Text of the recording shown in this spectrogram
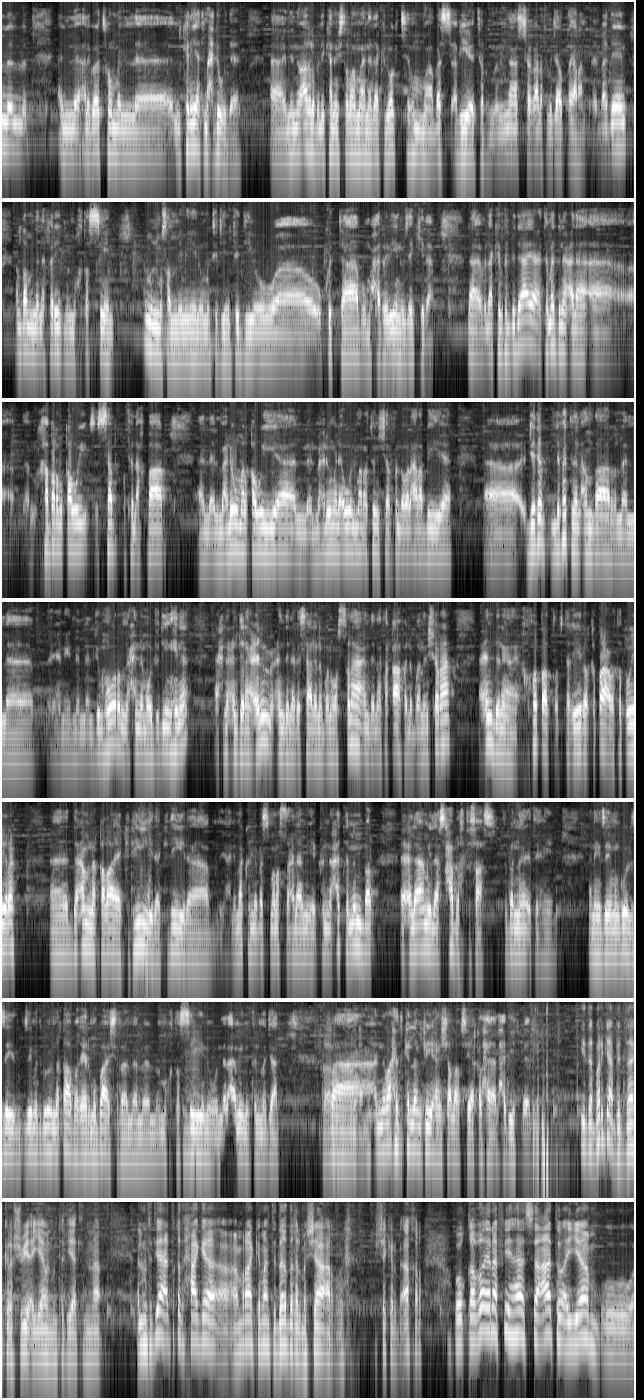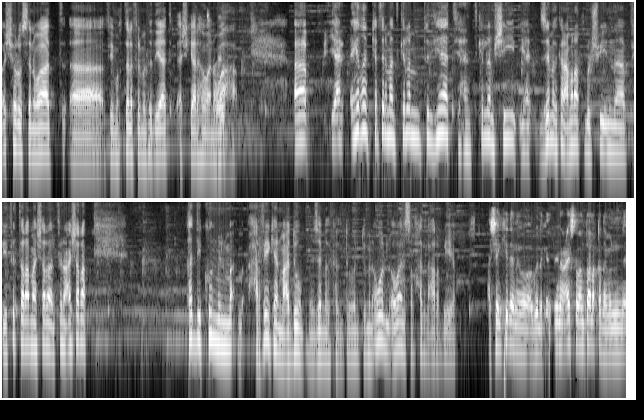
على قولتهم الإمكانيات محدودة. آه لأنه أغلب اللي كانوا يشتغلون معنا ذاك الوقت هم بس افيتر الناس شغالة في مجال الطيران. بعدين انضم لنا فريق من المختصين من مصممين ومنتجين فيديو وكتاب ومحررين وزي كذا. لكن في البداية اعتمدنا على آه، الخبر القوي السبق في الأخبار. المعلومة القوية المعلومة لأول مرة تنشر في اللغة العربية. آه، جذب لفتنا الأنظار لل يعني للجمهور إن إحنا موجودين هنا. إحنا عندنا علم عندنا رسالة نبغى نوصلها عندنا ثقافة نبغى ننشرها عندنا خطط في تغيير القطاع وتطويره. آه، دعمنا قضايا كثيرة كثيرة. يعني ما كنا بس منصة إعلامية كنا حتى منبر إعلامي لأصحاب الاختصاص. تبنيت يعني يعني زي ما نقول زي زي ما تقولون نقابة غير مباشرة للمختصين والعاملين في المجال. فأنا راح نتكلم فيها إن شاء الله في سياق الحديث بإذن الله. إذا برجع بالذاكرة شوي أيام المنتديات لأن المنتديات أعتقد حاجة عمرها كمان تدغدغ المشاعر بشكل بآخر. وقضينا فيها ساعات وأيام وأشهر وسنوات آه، في مختلف المنتديات بأشكالها وأنواعها. آه، يعني أيضا كابتن لما نتكلم منتديات يعني نتكلم شيء يعني زي ما ذكر عمران قبل شوي إنه في فترة ما شاء الله 2010 قد يكون من حرفيا كان معدوم زي ما ذكرتوا أنتم من أول أوائل الصفحات العربية. عشان كذا أنا أقول لك 2010 انطلقنا من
